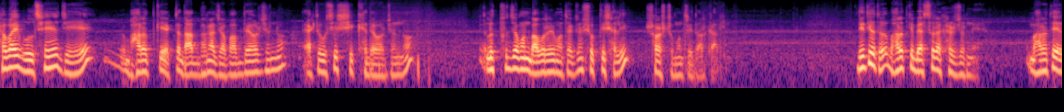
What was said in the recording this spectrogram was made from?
সবাই বলছে যে ভারতকে একটা দাঁত ভাঙা জবাব দেওয়ার জন্য, একটা উচিত শিক্ষা দেওয়ার জন্য। লুৎফুজ্জামান বাবরের মতো একজন শক্তিশালী স্বরাষ্ট্রমন্ত্রী দরকার। দ্বিতীয়ত, ভারতকে ব্যস্ত রাখার জন্যে ভারতের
